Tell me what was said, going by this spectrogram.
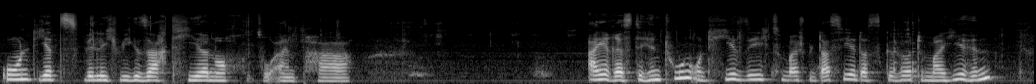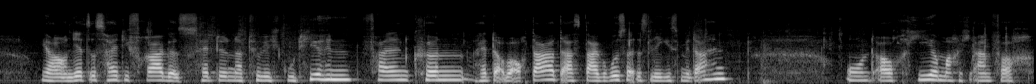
Und jetzt will ich, wie gesagt, hier noch so ein paar Eireste hin tun. Und hier sehe ich zum Beispiel das hier, das gehörte mal hier hin. Ja, und jetzt ist halt die Frage, es hätte natürlich gut hierhin fallen können, hätte aber auch da, da es da größer ist, lege ich es mir dahin. Und auch hier mache ich einfach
